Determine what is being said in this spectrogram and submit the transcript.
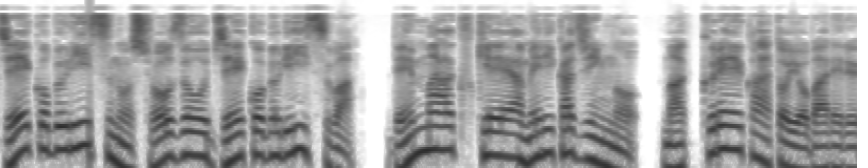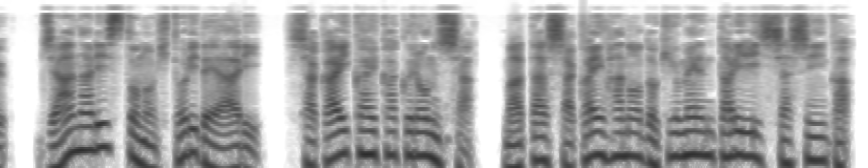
ジェイコブ・リースの肖像ジェイコブ・リースは、デンマーク系アメリカ人のマックレーカーと呼ばれる、ジャーナリストの一人であり、社会改革論者、また社会派のドキュメンタリー写真家。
